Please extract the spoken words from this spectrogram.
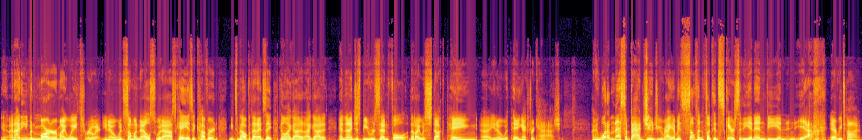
You know, and I'd even martyr my way through it. You know, when someone else would ask, "Hey, is it covered? Need some help with that?" I'd say, "No, I got it. I got it." And then I'd just be resentful that I was stuck paying, uh, you know, with paying extra cash. I mean, what a mess of bad juju, right? I mean, self-inflicted scarcity and envy, and, and yeah, every time.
